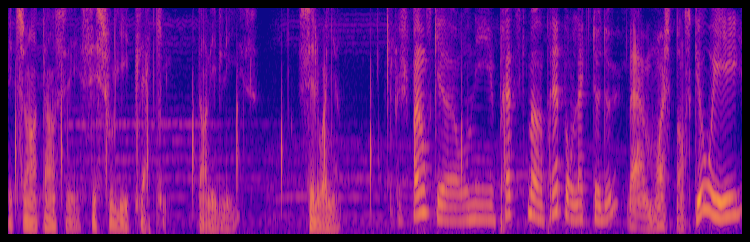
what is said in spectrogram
Et tu entends ses, ses souliers claquer dans l'église, s'éloignant. Je pense qu'on est pratiquement prêt pour l'acte 2. Ben, moi, je pense que oui.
